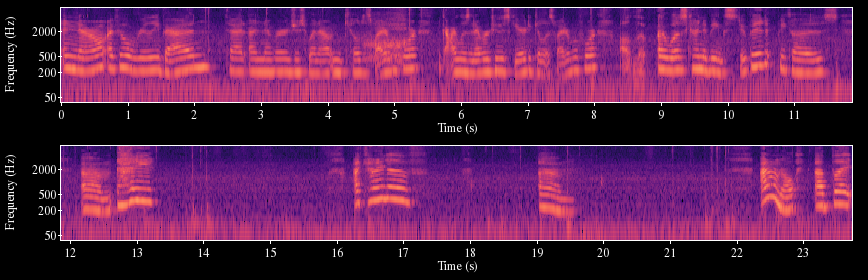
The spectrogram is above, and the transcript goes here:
And now I feel really bad that I never just went out and killed a spider before. Like I was never too scared to kill a spider before. Although I was kind of being stupid because um, I I kind of um I don't know, uh, but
